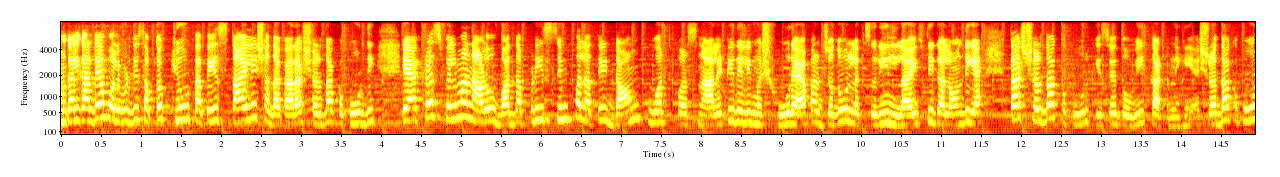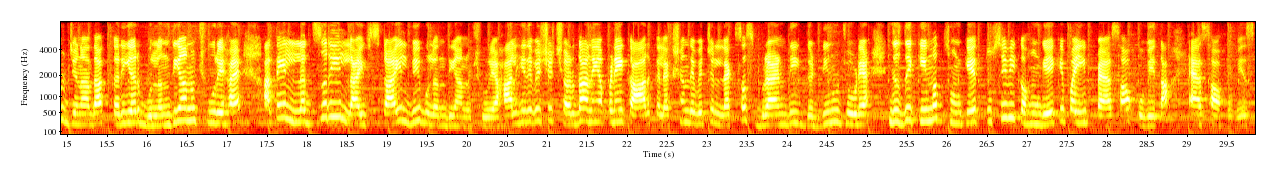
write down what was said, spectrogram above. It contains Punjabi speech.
ਹੁਣ ਗੱਲ ਕਰਦੇ ਹਾਂ ਬਾਲੀਵੁੱਡ ਦੀ ਸਭ ਤੋਂ ਕਿਊਟ ਅਤੇ ਸਟਾਈਲਿਸ਼ ਅਦਾਕਾਰਾ ਸ਼ਰਦਾ ਕਪੂਰ ਦੀ। ਇਹ ਐਕਟਰੈਸ ਫਿਲਮਾਂ ਨਾਲੋਂ ਵੱਧ ਆਪਣੀ ਸਿੰਪਲ ਅਤੇ ਡਾਊਨ ਟੂ ਅਰਥ ਪਰਸਨੈਲਿਟੀ ਦੇ ਲਈ ਮਸ਼ਹੂਰ ਹੈ, ਪਰ ਜਦੋਂ ਲਗਜ਼ਰੀ ਲਾਈਫ ਦੀ ਗੱਲ ਆਉਂਦੀ ਹੈ, ਤਾਂ ਸ਼ਰਦਾ ਕਪੂਰ ਕਿਸੇ ਤੋਂ ਵੀ ਘੱਟ ਨਹੀਂ ਹੈ। ਸ਼ਰਦਾ ਕਪੂਰ ਜਿਨ੍ਹਾਂ ਦਾ ਕੈਰੀਅਰ ਬੁਲੰਦੀਆਂ ਨੂੰ ਛੂ ਰਿਹਾ ਹੈ ਅਤੇ ਲਗਜ਼ਰੀ ਲਾਈਫ ਸਟਾਈਲ ਵੀ ਬੁਲੰਦੀਆਂ ਨੂੰ ਛੂ ਰਿਹਾ। ਹਾਲ ਹੀ ਦੇ ਵਿੱਚ ਸ਼ਰਦਾ ਨੇ ਆਪਣੇ ਕਾਰ ਕਲੈਕਸ਼ਨ ਦੇ ਵਿੱਚ ਲੈਕਸਸ ਬ੍ਰਾਂਡ ਦੀ ਗੱਡੀ ਨੂੰ ਜੋੜਿਆ ਜਿਸ ਦੀ ਕੀਮਤ ਸੁਣ ਕੇ ਤੁਸੀਂ ਵੀ ਕਹੋਗੇ ਕਿ ਭਾਈ ਪੈਸਾ ਹੋਵੇ ਤਾਂ ਐਸਾ ਹੋਵੇ। ਇਸ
